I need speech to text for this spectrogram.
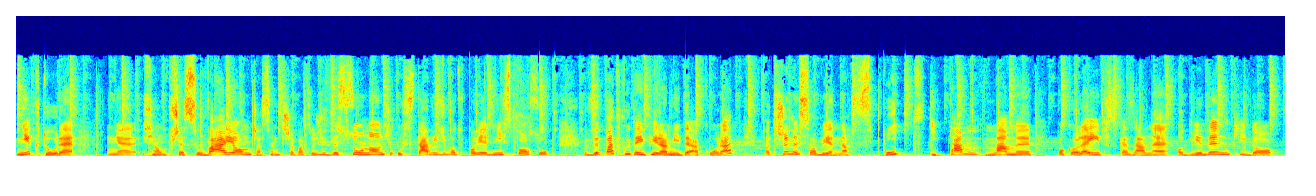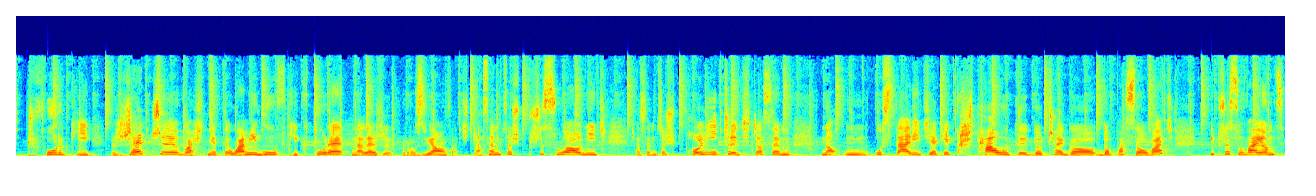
niektóre e, się przesuwają, czasem trzeba coś wysunąć, ustawić w odpowiedni sposób. W wypadku tej piramidy akurat patrzymy sobie na spód i tam mamy po kolei wskazane od jedynki do czwórki rzeczy, właśnie te łamigłówki, które należy rozwiązać. Czasem coś przysłonić, czasem coś policzyć, czasem no, mm, ustalić, jakie kształty do czego dopasować i przesuwając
